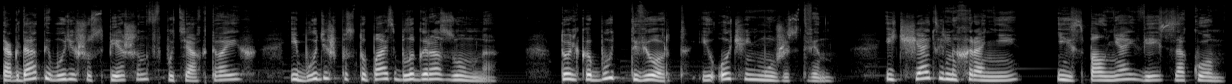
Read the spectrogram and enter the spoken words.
Тогда ты будешь успешен в путях твоих и будешь поступать благоразумно. Только будь тверд и очень мужествен – и тщательно храни и исполняй весь закон,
